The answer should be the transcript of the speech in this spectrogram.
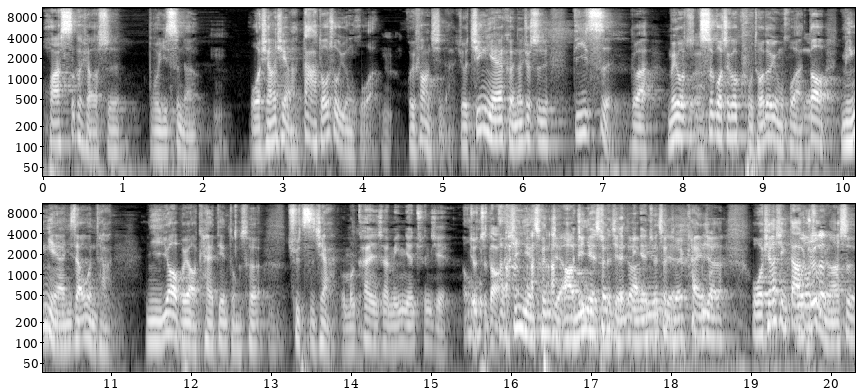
花四个小时补一次能，我相信啊，大多数用户啊会放弃的。就今年可能就是第一次，对吧？没有吃过这个苦头的用户啊，到明年你再问他，你要不要开电动车去自驾？我们看一下明年春节就知道了。今年春节啊，明年春节对吧？明年春节看一下，我相信大多数人啊是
